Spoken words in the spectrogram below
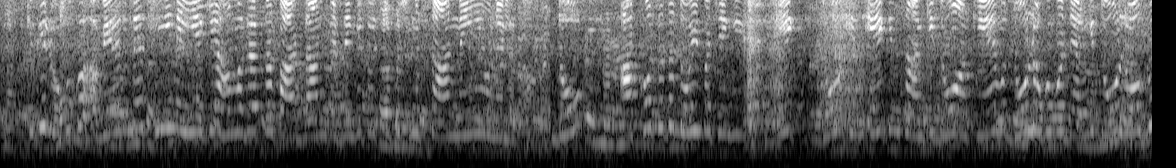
क्योंकि लोगों को अवेयरनेस ही नहीं है कि हम अगर अपना पार्ट दान कर देंगे तो इससे कुछ नुकसान नहीं होने लगा। दो, आँखों से तो दो ही बचेंगी। एक, दो, एक इंसान की दो आँखें हैं, वो दो लोगों को जाएँगी, दो लोग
